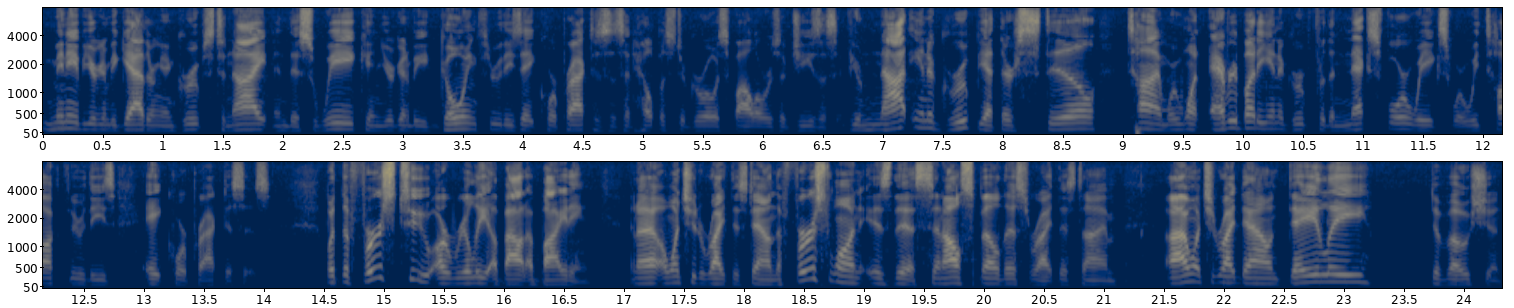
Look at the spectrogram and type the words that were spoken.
many of you are going to be gathering in groups tonight and this week, and you're going to be going through these eight core practices that help us to grow as followers of Jesus. If you're not in a group yet, there's still time. We want everybody in a group for the next four weeks where we talk through these eight core practices. But the first two are really about abiding. And I, I want you to write this down. The first one is this, and I'll spell this right this time. I want you to write down daily devotion?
